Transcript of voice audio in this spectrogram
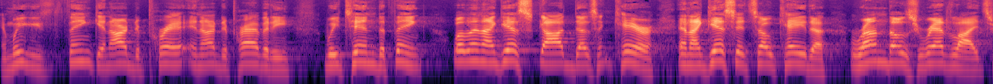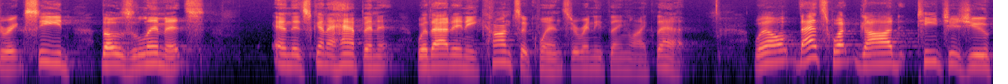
And we think in our, depra- in our depravity, we tend to think, well, then I guess God doesn't care. And I guess it's okay to run those red lights or exceed those limits. And it's going to happen without any consequence or anything like that. Well, that's what God teaches you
